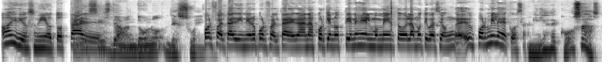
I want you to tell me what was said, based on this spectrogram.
Ay, Dios mío, total. Crisis de abandono de sueños. Por falta de dinero, por falta de ganas, porque no tienes en el momento la motivación, eh, por miles de cosas. Miles de cosas.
